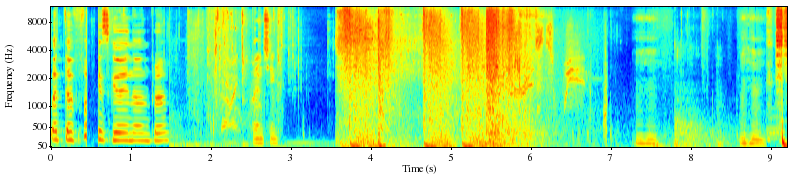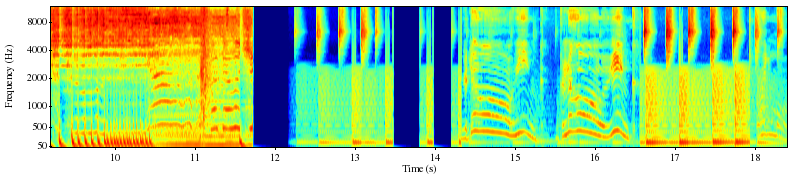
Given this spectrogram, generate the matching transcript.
What the fuck is going on, bro? Fencing. Glowing, glowing. One more.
